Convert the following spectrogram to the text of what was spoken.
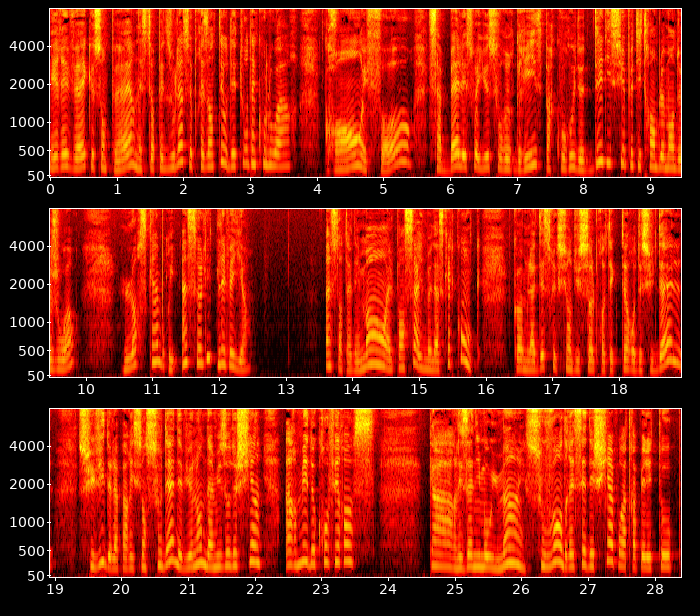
et rêvait que son père, Nestor Petzula, se présentait au détour d'un couloir. Grand et fort, sa belle et soyeuse fourrure grise parcourut de délicieux petits tremblements de joie, lorsqu'un bruit insolite l'éveilla. Instantanément, elle pensa à une menace quelconque, comme la destruction du sol protecteur au-dessus d'elle, suivie de l'apparition soudaine et violente d'un museau de chien armé de crocs féroces car les animaux humains souvent dressaient des chiens pour attraper les taupes,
